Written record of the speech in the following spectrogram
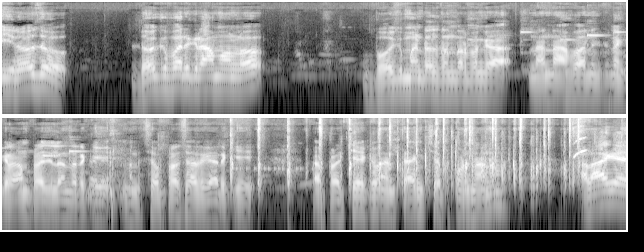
ఈరోజు డోకిపరి గ్రామంలో భోగి మండలి సందర్భంగా నన్ను ఆహ్వానించిన గ్రామ ప్రజలందరికీ మన శివప్రసాద్ గారికి ప్రత్యేకమైన థ్యాంక్స్ చెప్పుకుంటున్నాను. అలాగే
